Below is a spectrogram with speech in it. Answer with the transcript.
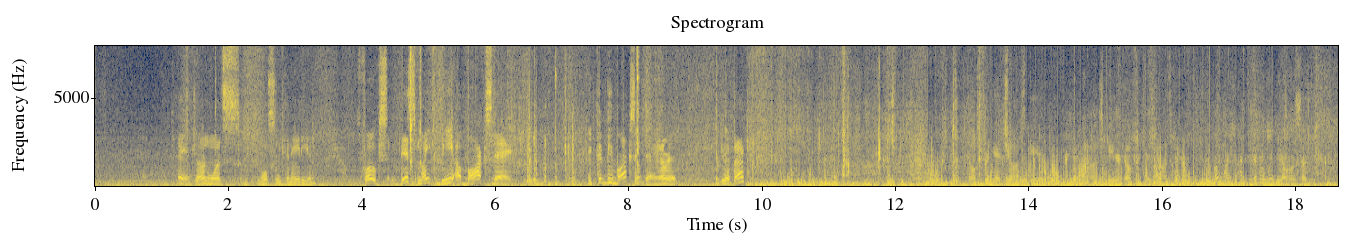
Okay, and John wants some Molson Canadian. Folks, this might be a box day. it could be Boxing Day. All right. You right back? Don't forget John's beer. Don't forget John's beer. Don't forget John's beer. Oh my god, it's ever windy all of a sudden.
